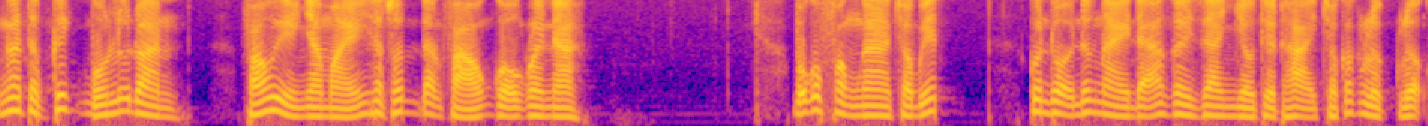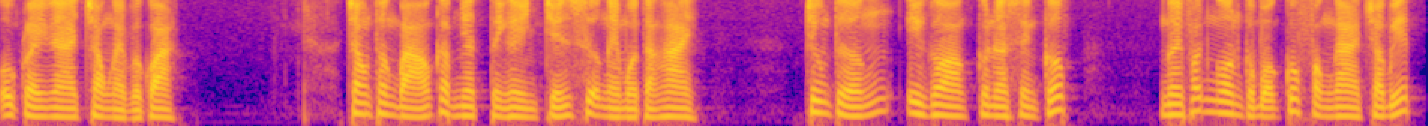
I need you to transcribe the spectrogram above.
Nga tập kích 4 lữ đoàn, phá hủy nhà máy sản xuất đạn pháo của Ukraine. Bộ Quốc phòng Nga cho biết quân đội nước này đã gây ra nhiều thiệt hại cho các lực lượng Ukraine trong ngày vừa qua. Trong thông báo cập nhật tình hình chiến sự ngày 1 tháng 2, Trung tướng Igor Konashenkov, người phát ngôn của Bộ Quốc phòng Nga cho biết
